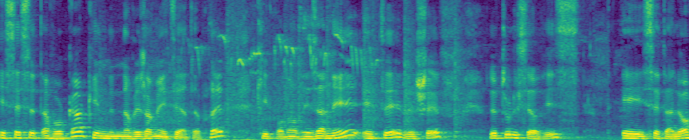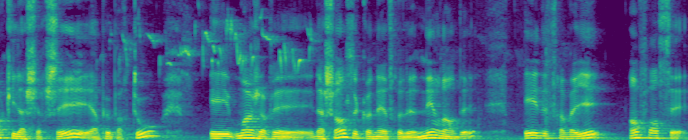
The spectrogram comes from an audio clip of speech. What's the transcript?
Et c'est cet avocat qui n'avait jamais été interprète, qui pendant des années était le chef de tous les services. Et c'est alors qu'il a cherché un peu partout. Et moi, j'avais la chance de connaître le néerlandais et de travailler en français.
